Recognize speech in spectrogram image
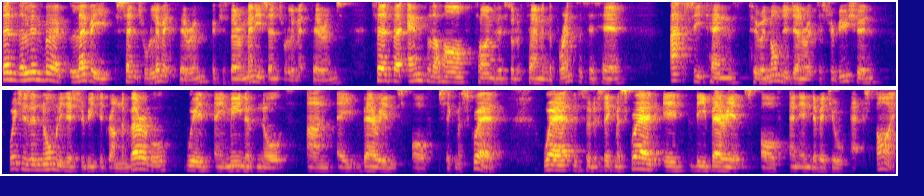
Then the Lindeberg-Levy central limit theorem, because there are many central limit theorems, says that n to the half times this sort of term in the parenthesis here actually tends to a non-degenerate distribution, which is a normally distributed random variable with a mean of naught and a variance of sigma squared, where the sort of sigma squared is the variance of an individual xi.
